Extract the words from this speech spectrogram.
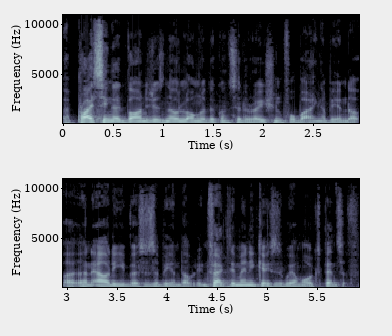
a pricing advantage is no longer the consideration for buying a BMW, an Audi versus a BMW. In fact, in many cases, we are more expensive.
